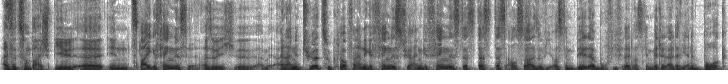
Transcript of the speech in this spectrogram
Also zum Beispiel äh, in zwei Gefängnisse. Also ich äh, an eine Tür zu klopfen, eine Gefängnistür, ein Gefängnis, das, das, das aussah also wie aus dem Bilderbuch, wie vielleicht aus dem Mittelalter, wie eine Burg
